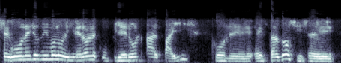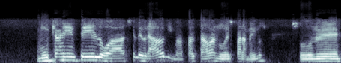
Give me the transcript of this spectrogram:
según ellos mismos lo dijeron, le cumplieron al país con eh, estas dosis. Eh, mucha gente lo ha celebrado, ni más faltaba, no es para menos. Son... Eh,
